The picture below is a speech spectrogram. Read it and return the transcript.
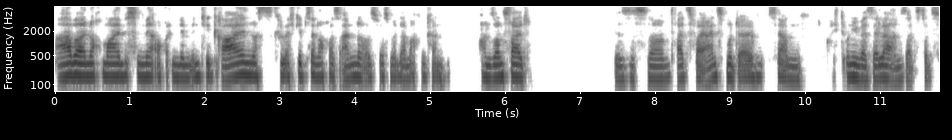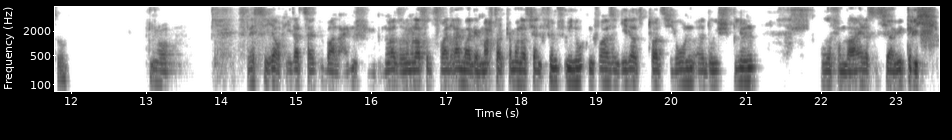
Aber noch mal ein bisschen mehr auch in dem Integralen. Was, vielleicht gibt es ja noch was anderes, was man da machen kann. Ansonsten halt, dieses äh, 3-2-1-Modell ist ja ein recht universeller Ansatz dazu. Ja. Es lässt sich ja auch jederzeit überall einfügen. Ne? Also wenn man das so zwei, dreimal gemacht hat, kann man das ja in fünf Minuten quasi in jeder Situation äh, durchspielen. Also von daher, das ist ja wirklich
